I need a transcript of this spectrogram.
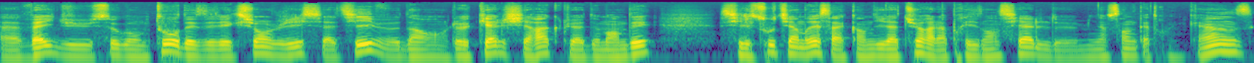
euh, veille du second tour des élections législatives, dans lequel Chirac lui a demandé s'il soutiendrait sa candidature à la présidentielle de 1995,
